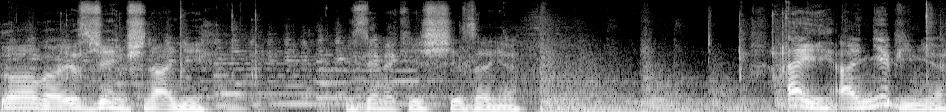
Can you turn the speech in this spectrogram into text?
Dobra, jest dzień przynajmniej. Zjem jakieś jedzenie. Ej, ale nie bij mnie.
